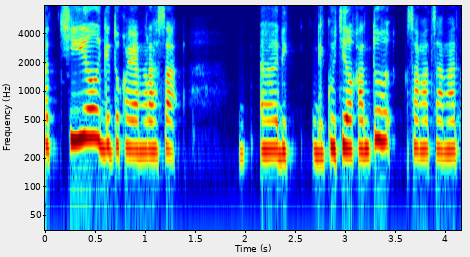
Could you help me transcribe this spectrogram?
kecil gitu kayak ngerasa eh, di- dikucilkan tuh sangat-sangat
